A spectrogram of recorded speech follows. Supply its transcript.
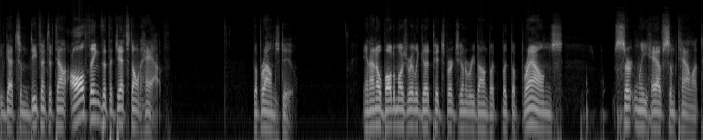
You've got some defensive talent. All things that the Jets don't have, the Browns do. And I know Baltimore's really good. Pittsburgh's going to rebound, but but the Browns certainly have some talent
